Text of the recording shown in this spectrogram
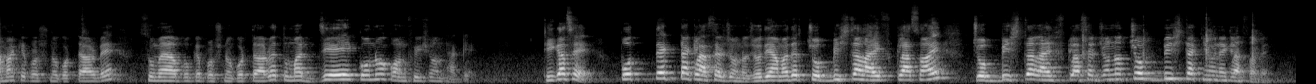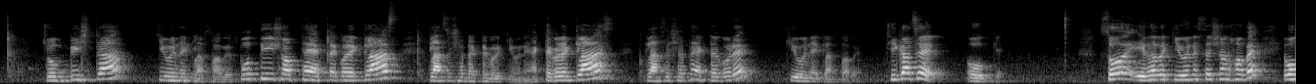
আমাকে প্রশ্ন করতে পারবে সুমায় আপুকে প্রশ্ন করতে পারবে, তোমার যে কোনো কনফিউশন থাকলে, ঠিক আছে? প্রত্যেকটা ক্লাসের জন্য, যদি আমাদের চব্বিশটা লাইভ ক্লাস হয়, চব্বিশটা লাইভ ক্লাসের জন্য চব্বিশটা কিউনে ক্লাস হবে। চব্বিশটা কিউএনএ ক্লাস হবে প্রতি সপ্তাহে একটা করে ক্লাস ক্লাসের সাথে একটা করে কিউএনএ একটা করে ক্লাস ক্লাসের সাথে একটা করে কিউএনএ ক্লাস হবে ঠিক আছে? ওকে সো এইভাবে কিউএনএ সেশন হবে এবং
